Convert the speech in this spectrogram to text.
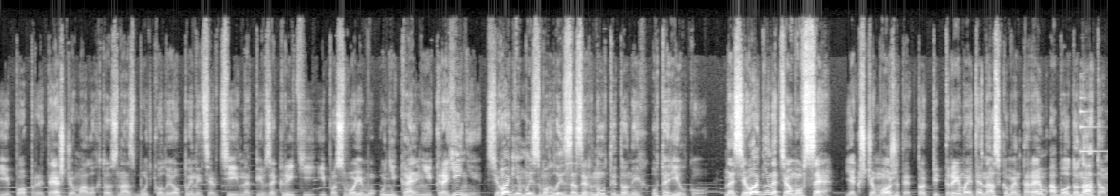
І попри те, що мало хто з нас будь-коли опиниться в цій напівзакритій і по-своєму унікальній країні, сьогодні ми змогли зазирнути до них у тарілку. На сьогодні на цьому все. Якщо можете, то підтримайте нас коментарем або донатом.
